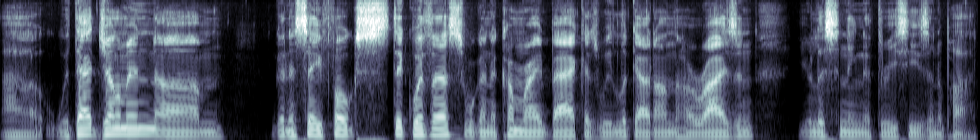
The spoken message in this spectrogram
Uh, with that, gentlemen, um, I'm going to say, folks, stick with us. We're going to come right back as we look out on the horizon. You're listening to Three C's in a Pod.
